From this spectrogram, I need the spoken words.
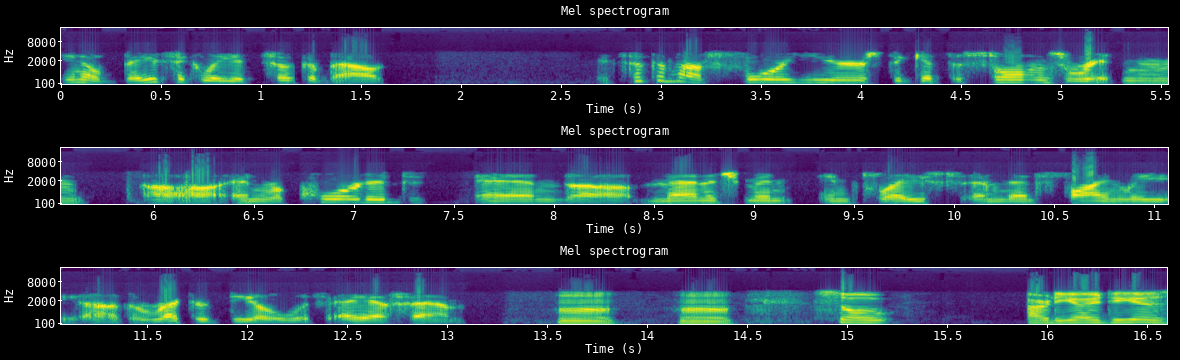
you know basically it took about it took about 4 years to get the songs written uh and recorded and uh management in place and then finally uh the record deal with AFM Hmm. Hmm. So, are the ideas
